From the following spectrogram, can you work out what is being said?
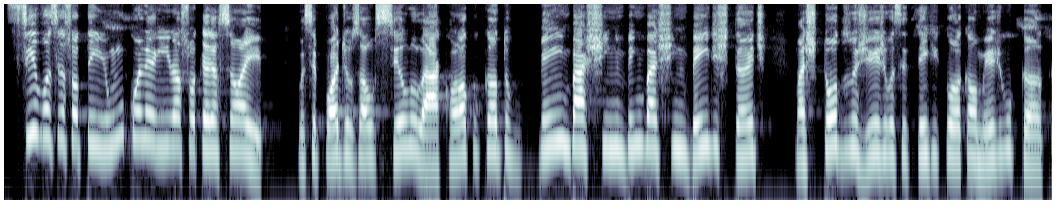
Se você só tem um coleirinho na sua criação aí, você pode usar o celular, coloca o canto bem baixinho, bem baixinho, bem distante, mas todos os dias você tem que colocar o mesmo canto.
